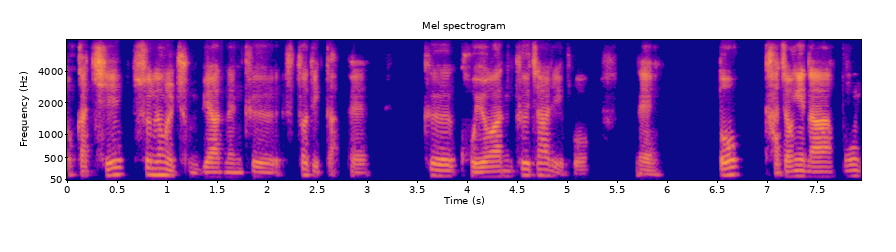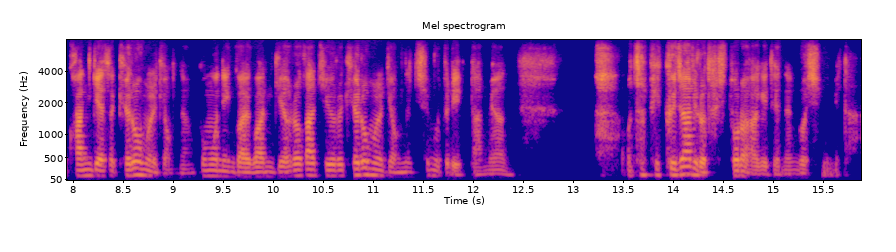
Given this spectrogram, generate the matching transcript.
똑같이 수능을 준비하는 그 스터디 카페 그 고요한 그 자리고 네. 또 가정이나 혹은 관계에서 괴로움을 겪는 부모님과의 관계 여러 가지 이유로 괴로움을 겪는 친구들이 있다면 하, 어차피 그 자리로 다시 돌아가게 되는 것입니다.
